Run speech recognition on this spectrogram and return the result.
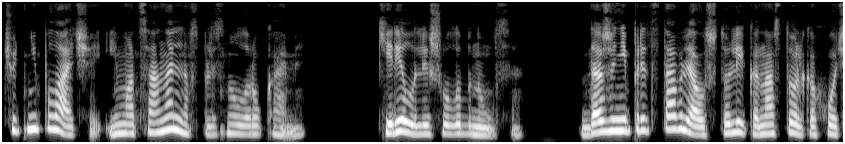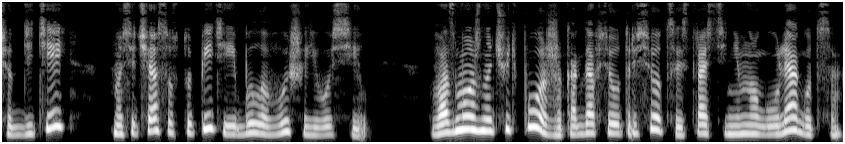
чуть не плача, и эмоционально всплеснула руками. Кирилл лишь улыбнулся. Даже не представлял, что Лика настолько хочет детей, но сейчас уступить ей было выше его сил. Возможно, чуть позже, когда все утрясется и страсти немного улягутся,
